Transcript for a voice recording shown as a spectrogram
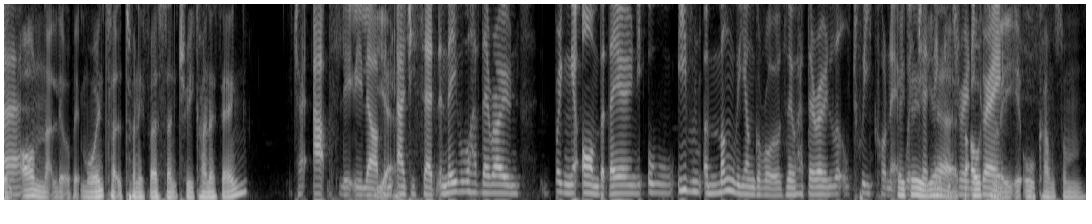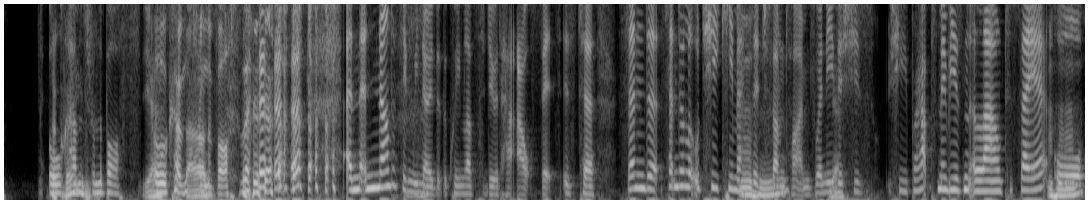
Yeah. on that little bit more into like the 21st century kind of thing. which I absolutely love. And as you said, and they've all have their own bringing it on, but they only all even among the younger royals, they'll have their own little tweak on it, They which do, I think is really but ultimately, great. it all comes from the All comes from the boss. Yes, all comes from the boss. and another thing we know that the Queen loves to do with her outfits is to send a send a little cheeky message sometimes when either Mm-hmm. Yes. she's she perhaps maybe isn't allowed to say it Mm-hmm. or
